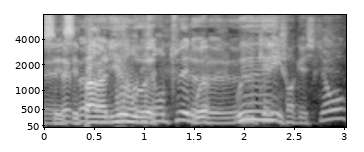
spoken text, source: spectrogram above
c'est pas un lieu où ils ont tué le, calife en question.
